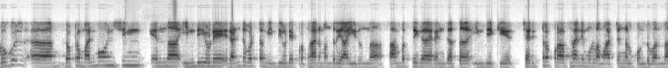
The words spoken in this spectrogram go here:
ഗൂഗിൾ ഡോക്ടർ മൻമോഹൻ സിംഗ് എന്ന ഇന്ത്യയുടെ രണ്ട് വട്ടം ഇന്ത്യയുടെ പ്രധാനമന്ത്രി ആയിരുന്ന സാമ്പത്തിക രംഗത്ത് ഇന്ത്യയ്ക്ക് ചരിത്ര പ്രാധാന്യമുള്ള മാറ്റങ്ങൾ കൊണ്ടുവന്ന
